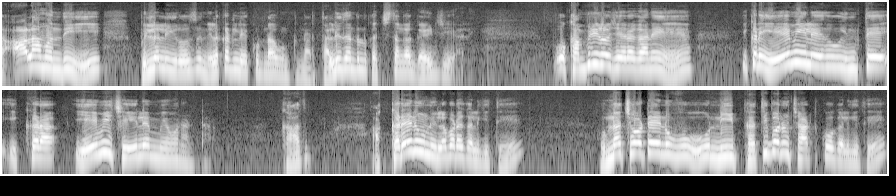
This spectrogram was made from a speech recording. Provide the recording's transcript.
చాలామంది పిల్లలు ఈరోజు నిలకడ లేకుండా ఉంటున్నారు. తల్లిదండ్రులు ఖచ్చితంగా గైడ్ చేయాలి. ఓ కంపెనీలో చేరగానే ఇక్కడ ఏమీ లేదు ఇంతే ఇక్కడ ఏమీ చేయలేం మేమని అంటారు. కాదు. అక్కడే నువ్వు నిలబడగలిగితే ఉన్న చోటే నువ్వు నీ ప్రతిభను చాటుకోగలిగితే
